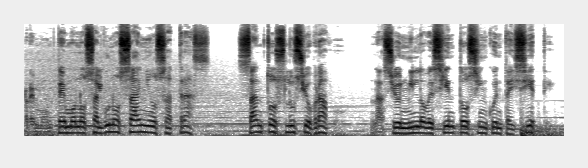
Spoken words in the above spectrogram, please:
Remontémonos algunos años atrás. Santos Lucio Bravo nació en 1957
